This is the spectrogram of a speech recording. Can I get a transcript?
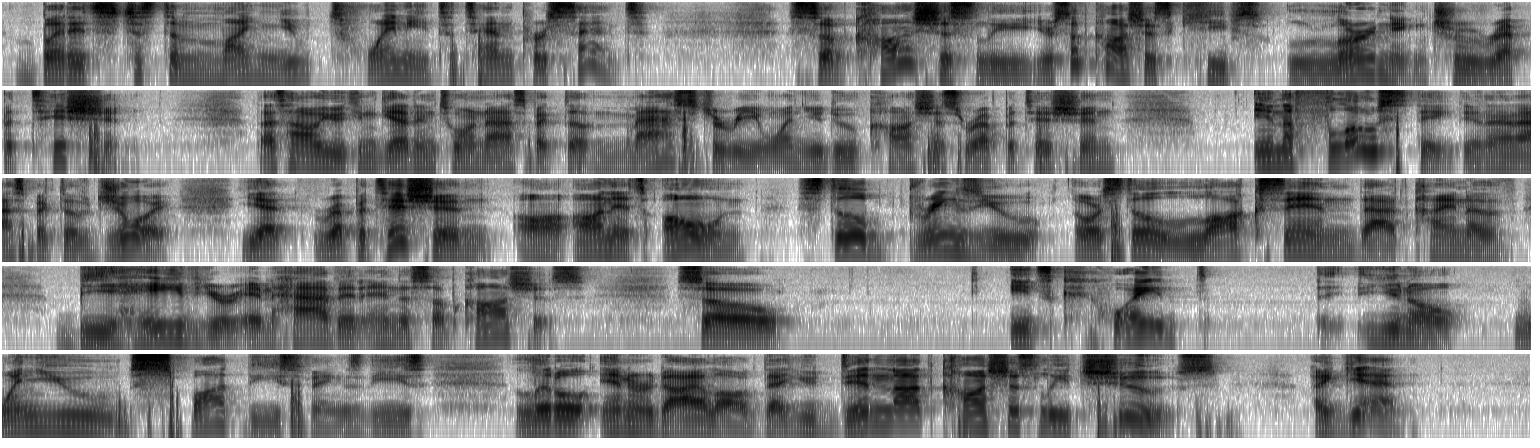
but it's just a minute 20 to 10% subconsciously, your subconscious keeps learning through repetition. That's how you can get into an aspect of mastery when you do conscious repetition in a flow state, in an aspect of joy. Yet, repetition uh, on its own still brings you or still locks in that kind of behavior and habit in the subconscious. So, it's quite, you know, when you spot these things, these little inner dialogue that you did not consciously choose, again,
